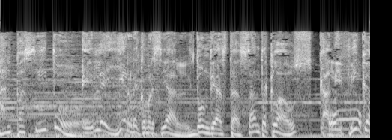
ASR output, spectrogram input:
al pasito. LIR Comercial, donde hasta Santa Claus califica.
